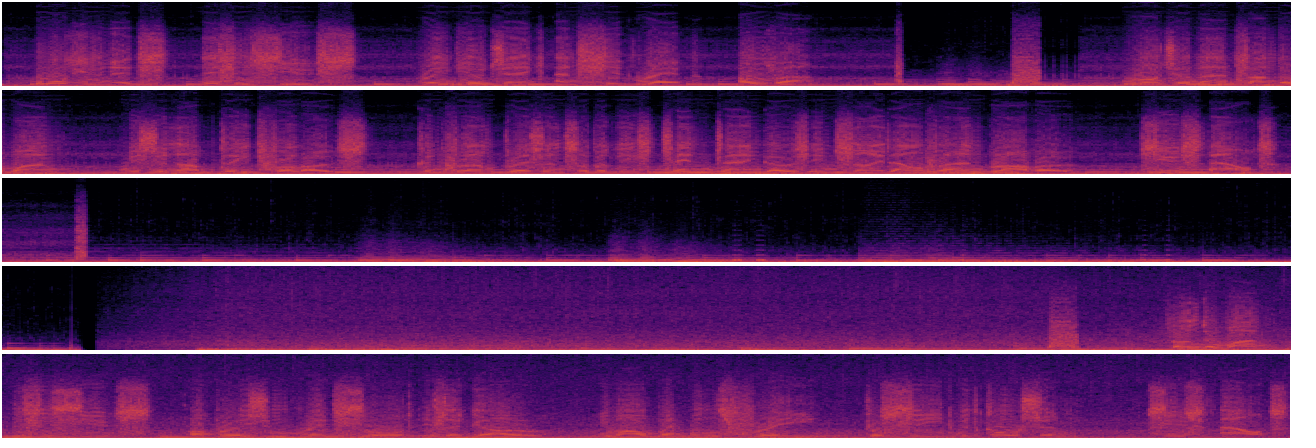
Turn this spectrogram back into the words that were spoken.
All units, this is Zeus. Radio check and sit rep. Over. Roger that, Thunder 1. Mission update follows. Confirm presence of at least 10 tangos inside Alpha and Bravo. Zeus out. Thunder 1, this is Zeus. Operation Red Sword is a go. You are weapons free. Proceed with caution. Zeus out.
